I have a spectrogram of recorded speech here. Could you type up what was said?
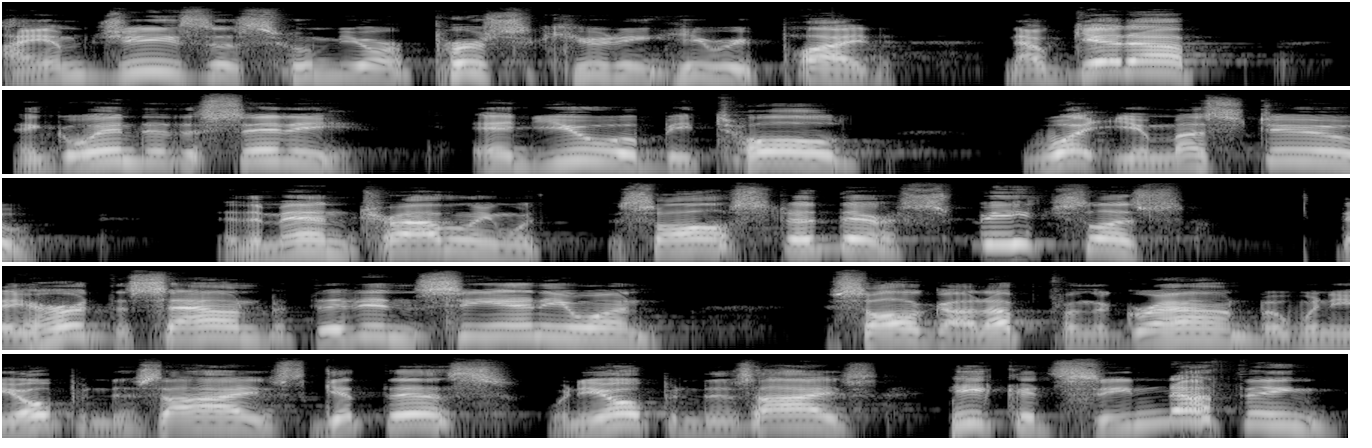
I am Jesus, whom you are persecuting. He replied, Now get up and go into the city, and you will be told what you must do. And the men traveling with Saul stood there speechless they heard the sound, but they didn't see anyone. Saul got up from the ground, but when he opened his eyes, get this, when he opened his eyes, he could see nothing.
